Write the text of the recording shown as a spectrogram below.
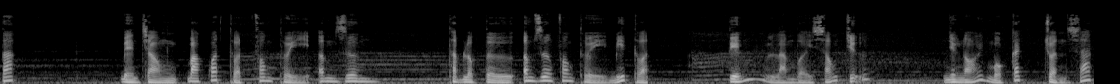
tác. Bên trong bao quát thuật phong thủy âm dương, Thập lục tự âm dương phong thủy bí thuật, Tiếng là 16 chữ, Nhưng nói một cách chuẩn xác,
